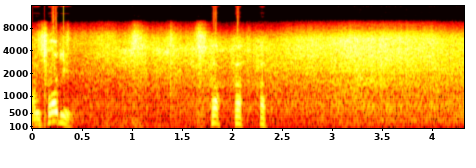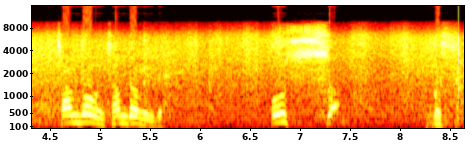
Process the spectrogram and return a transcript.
상살이. 참돔은 참돔인데. 오싸. 오싸.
